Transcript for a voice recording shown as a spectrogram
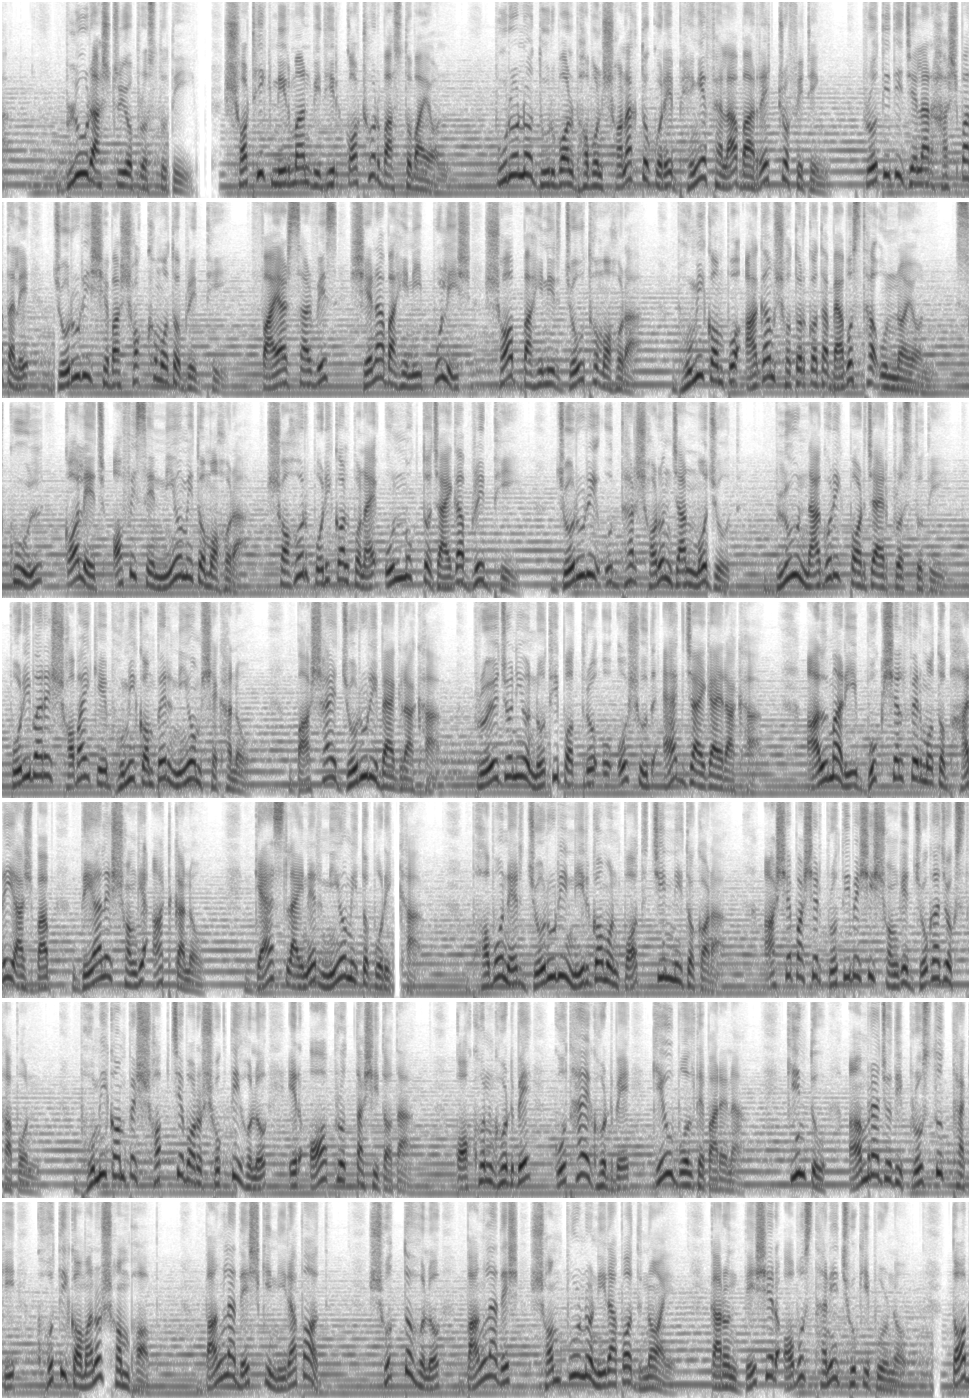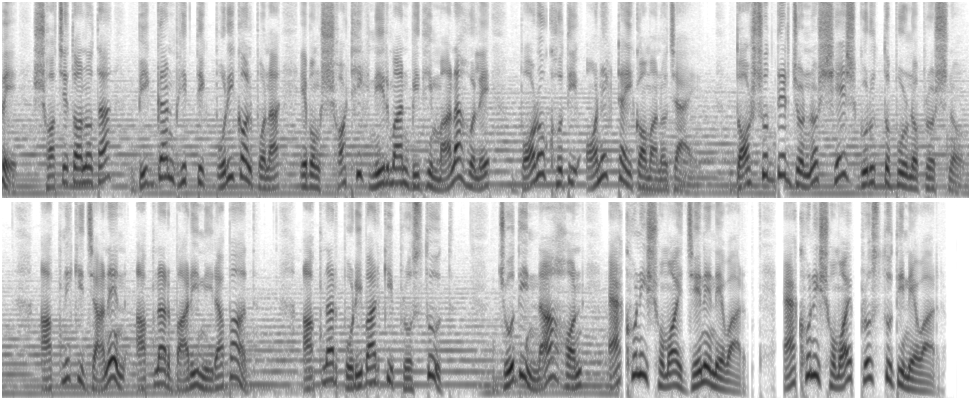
ব্লু রাষ্ট্রীয় প্রস্তুতি। সঠিক নির্মাণ বিধির কঠোর বাস্তবায়ন। পুরনো দুর্বল ভবন শনাক্ত করে ভেঙে ফেলা বা রেট্রোফিটিং প্রতিটি জেলার হাসপাতালে জরুরি সেবা সক্ষমত বৃদ্ধি। ফায়ার সার্ভিস, সেনাবাহিনী, পুলিশ সব বাহিনীর যৌথ মহড়া। ভূমিকম্প, আগাম সতর্কতা ব্যবস্থা উন্নয়ন। স্কুল, কলেজ, অফিসে নিয়মিত মহড়া। শহর পরিকল্পনায় উন্মুক্ত জায়গা বৃদ্ধি। জরুরি উদ্ধার সরঞ্জাম মজুদ। ব্লু নাগরিক পর্যায়ের প্রস্তুতি। পরিবারের সবাইকে ভূমিকম্পের নিয়ম শেখানো। বাসায় জরুরি ব্যাগ রাখা। প্রয়োজনীয় নথিপত্র ও ওষুধ এক জায়গায় রাখা। আলমারি বুকশেলফের মতো ভারী আসবাব দেয়ালের সঙ্গে আটকানো। গ্যাস লাইনের নিয়মিত পরীক্ষা। ভবনের জরুরি নির্গমন পথ চিহ্নিত করা। আশেপাশের প্রতিবেশীর সঙ্গে যোগাযোগ স্থাপন। ভূমিকম্পের সবচেয়ে বড় শক্তি হল এর অপ্রত্যাশিততা। কখন ঘটবে, কোথায় ঘটবে, কেউ বলতে পারে না। কিন্তু আমরা যদি প্রস্তুত থাকি, ক্ষতি কমানো সম্ভব। বাংলাদেশ কি নিরাপদ? সত্য হল, বাংলাদেশ সম্পূর্ণ নিরাপদ নয়, কারণ দেশের অবস্থানই ঝুঁকিপূর্ণ। তবে সচেতনতা, বিজ্ঞানভিত্তিক পরিকল্পনা এবং সঠিক নির্মাণ বিধি মানা হলে বড় ক্ষতি অনেকটাই কমানো যায়। দর্শকদের জন্য শেষ গুরুত্বপূর্ণ প্রশ্ন, আপনি কি জানেন আপনার বাড়ি নিরাপদ? আপনার পরিবার কি প্রস্তুত? যদি না হন, এখনই সময় জেনে নেওয়ার, এখনই সময় প্রস্তুতি নেওয়ার।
